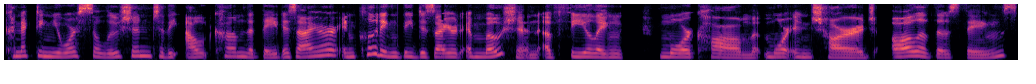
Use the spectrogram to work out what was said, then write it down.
connecting your solution to the outcome that they desire, including the desired emotion of feeling more calm, more in charge, all of those things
